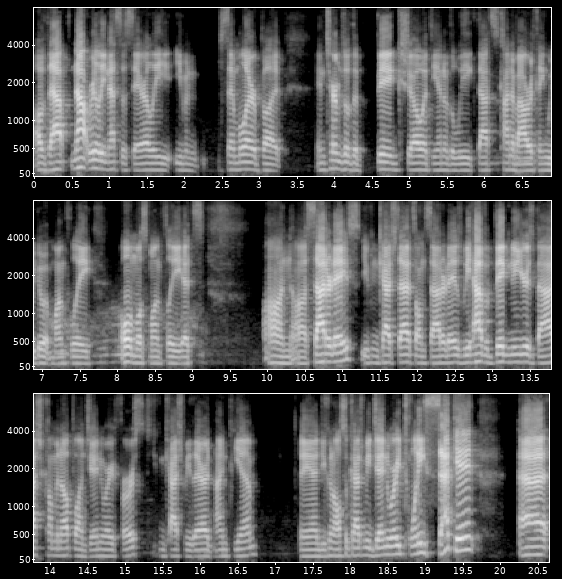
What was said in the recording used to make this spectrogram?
of that. Not really necessarily even similar, but in terms of the big show at the end of the week, that's kind of our thing. We do it monthly, almost monthly. It's on uh, Saturdays. You can catch that. It's on Saturdays. We have a big New Year's bash coming up on January 1st. You can catch me there at 9 p.m. And you can also catch me January 22nd at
